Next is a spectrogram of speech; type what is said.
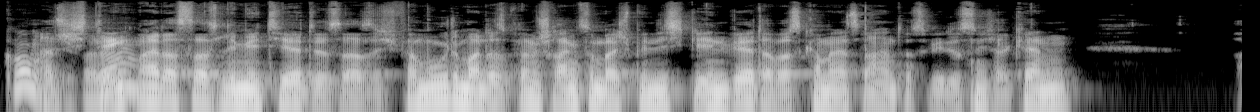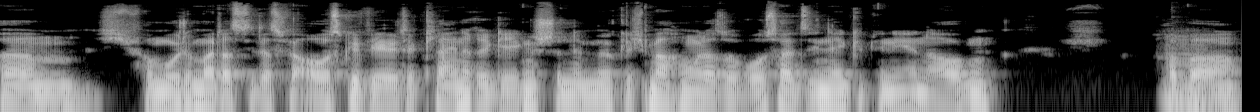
komisch. Also ich denke mal, dass das limitiert ist. Also ich vermute mal, dass es beim Schrank zum Beispiel nicht gehen wird, aber das kann man jetzt anhand des Videos nicht erkennen. Ähm, ich vermute mal, dass sie das für ausgewählte kleinere Gegenstände möglich machen oder so, wo es halt Sinn ergibt in ihren Augen. Aber mhm.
